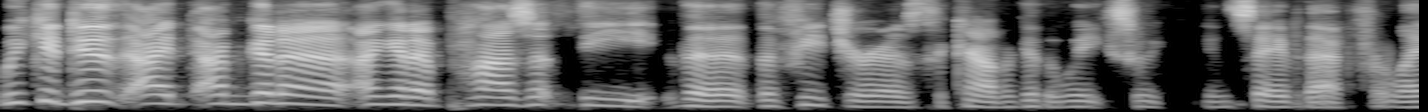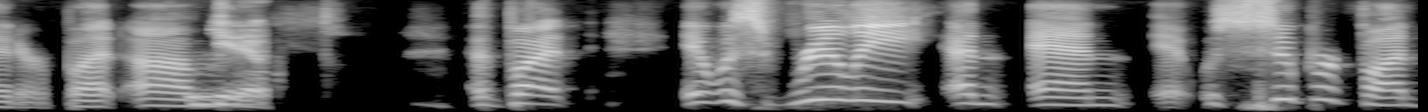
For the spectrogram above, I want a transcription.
we could do I, i'm gonna i'm gonna posit the the the feature as the comic of the week so we can save that for later but um yeah. but it was really and and it was super fun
